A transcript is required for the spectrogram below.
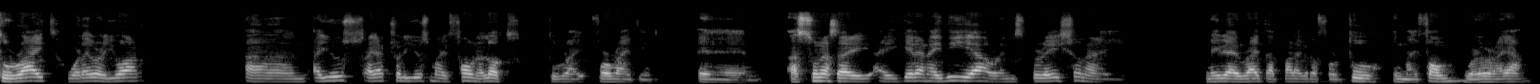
to write wherever you are, and I use I actually use my phone a lot to write for writing. Um, as soon as I, I get an idea or an inspiration, I maybe I write a paragraph or two in my phone wherever I am.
